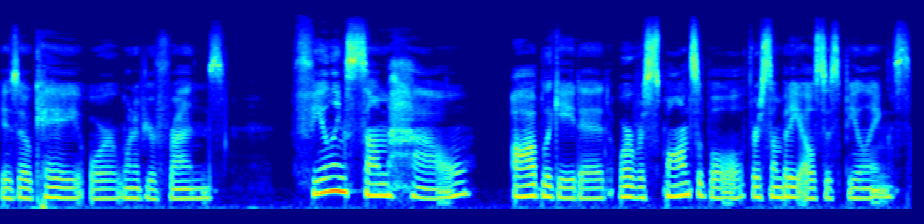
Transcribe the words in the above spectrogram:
is okay or one of your friends, feeling somehow obligated or responsible for somebody else's feelings.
